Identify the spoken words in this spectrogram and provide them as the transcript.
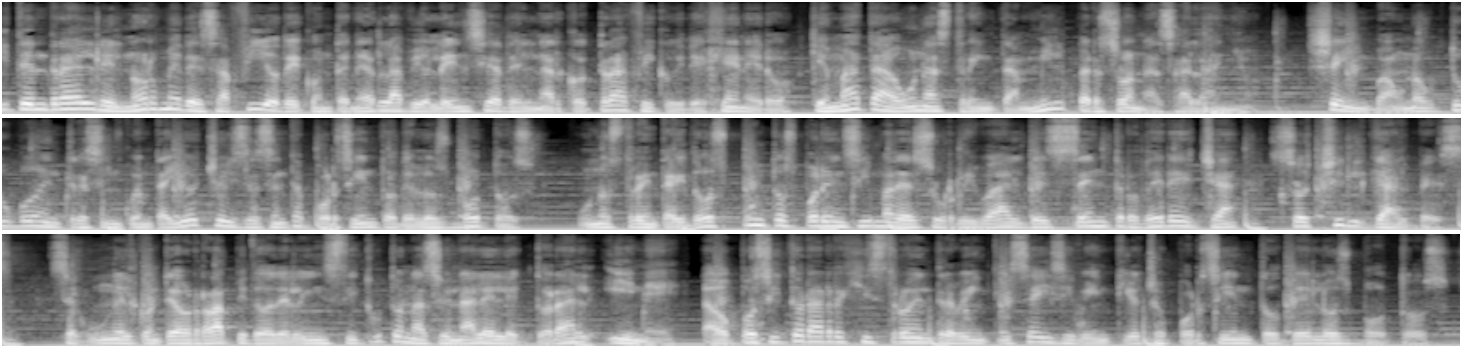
y tendrá el enorme desafío de contener la violencia del narcotráfico y de género que mata a unas 30.000 personas al año. Sheinbaum obtuvo entre 58 y 60% de los votos, unos 32 puntos por encima de su rival de centro derecha, Xochitl Galvez. Según el conteo rápido del Instituto Nacional Electoral INE, la opositora registró entre 26 y 28% de los votos.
